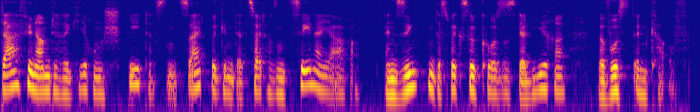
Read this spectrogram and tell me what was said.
Dafür nahm die Regierung spätestens seit Beginn der 2010er Jahre ein Sinken des Wechselkurses der Lira bewusst in Kauf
